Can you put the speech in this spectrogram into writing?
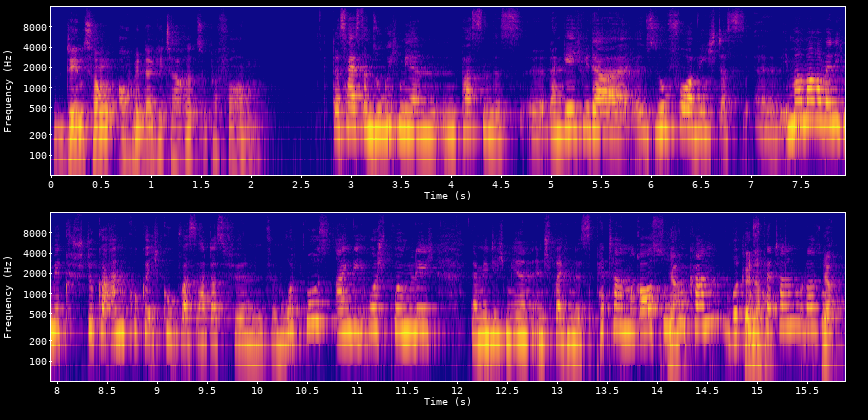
den Song auch mit der Gitarre zu performen. Das heißt, dann suche ich mir ein, ein passendes, äh, dann gehe ich wieder äh, so vor, wie ich das äh, immer mache, wenn ich mir Stücke angucke. Ich gucke, was hat das für einen für einen Rhythmus eigentlich ursprünglich, damit ich mir ein entsprechendes Pattern raussuchen Ja, kann. Rhythmuspattern oder so. Ja.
